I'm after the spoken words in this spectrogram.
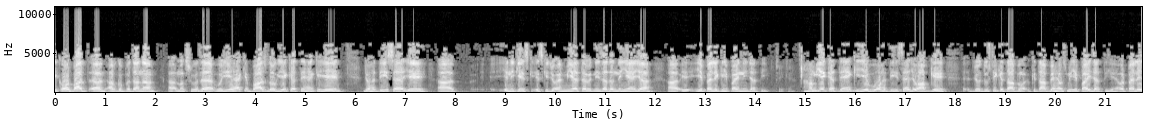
ایک اور بات آپ کو بتانا مقصود ہے وہ یہ ہے کہ بعض لوگ یہ کہتے ہیں کہ یہ جو حدیث ہے یہ یعنی کہ اس کی اس کی جو اہمیت ہے وہ اتنی زیادہ نہیں ہے یا یہ پہلے کہیں پائی نہیں جاتی ٹھیک ہے ہم یہ کہتے ہیں کہ یہ وہ حدیث ہے جو آپ کے جو دوسری کتابوں کتابیں ہیں اس میں یہ پائی جاتی ہے اور پہلے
